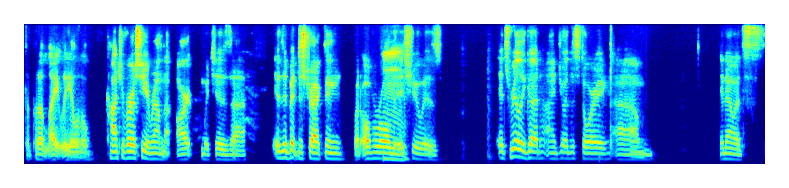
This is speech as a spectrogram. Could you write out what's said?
to put it lightly, a little controversy around the art, which is uh is a bit distracting. But overall, the Hmm. issue is it's really good. I enjoyed the story. Um, you know, it's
